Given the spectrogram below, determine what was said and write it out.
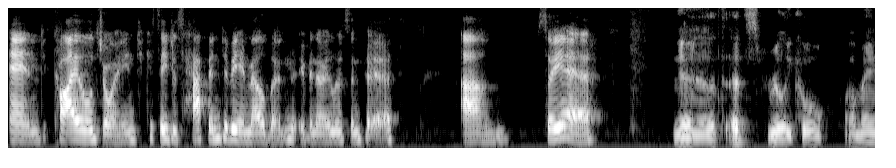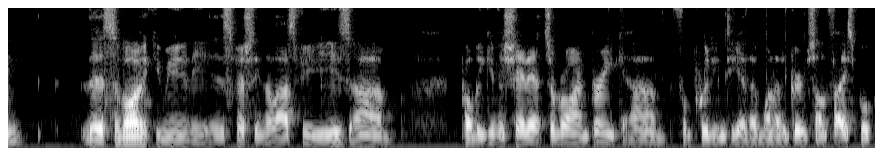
and Kyle joined because he just happened to be in Melbourne, even though he lives in Perth. Um, so yeah. Yeah, that's really cool. I mean, the survivor community, especially in the last few years, um, probably give a shout out to Ryan Brink um, for putting together one of the groups on Facebook.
